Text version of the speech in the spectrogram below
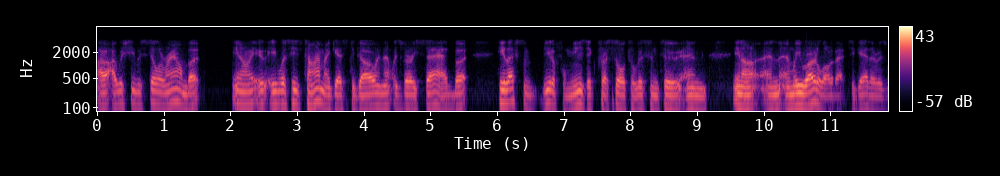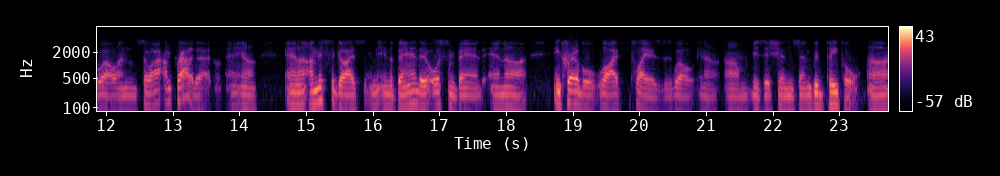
I, I wish he was still around, but you know, it, it was his time, I guess, to go, and that was very sad. But he left some beautiful music for us all to listen to, and you know, and and we wrote a lot of that together as well. And so I, I'm proud of that, and, you know, and I, I miss the guys in, in the band. They're an awesome band and uh, incredible live players as well. You know, um, musicians and good people. Uh,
